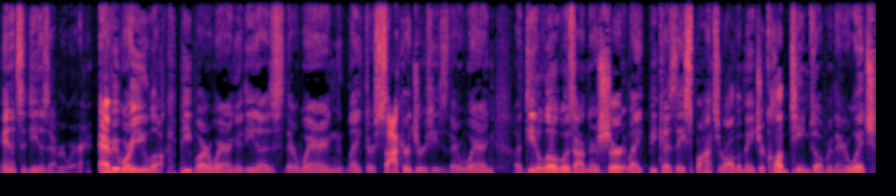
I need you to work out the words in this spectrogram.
and it's Adidas everywhere. Everywhere you look, people are wearing Adidas. They're wearing like their soccer jerseys. They're wearing Adidas logos on their shirt, like because they sponsor all the major club teams over there, which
